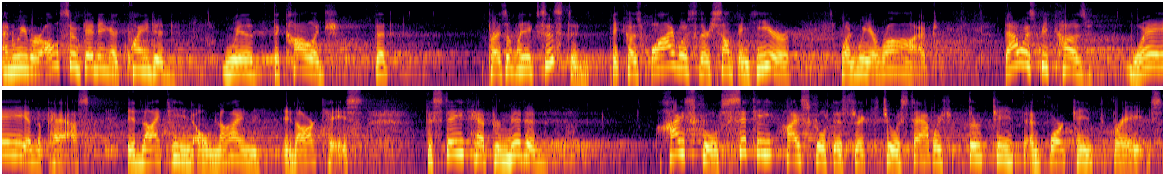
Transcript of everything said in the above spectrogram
And we were also getting acquainted with the college that presently existed. Because why was there something here when we arrived? That was because way in the past, in 1909 in our case, the state had permitted high school, city high school districts to establish 13th and 14th grades.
